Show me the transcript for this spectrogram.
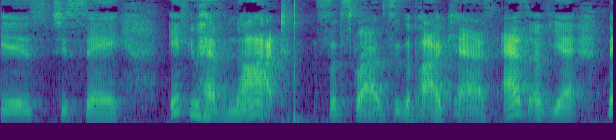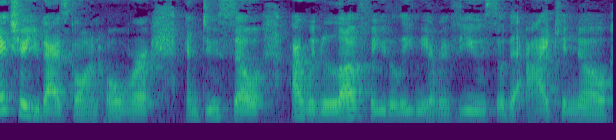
is to say, if you have not subscribe to the podcast as of yet, make sure you guys go on over and do so. I would love for you to leave me a review so that I can know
